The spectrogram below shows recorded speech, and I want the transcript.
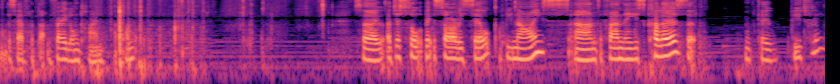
let's say I've had that a very long time that one. So I just thought a bit of sari silk would be nice and I found these colours that go beautifully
